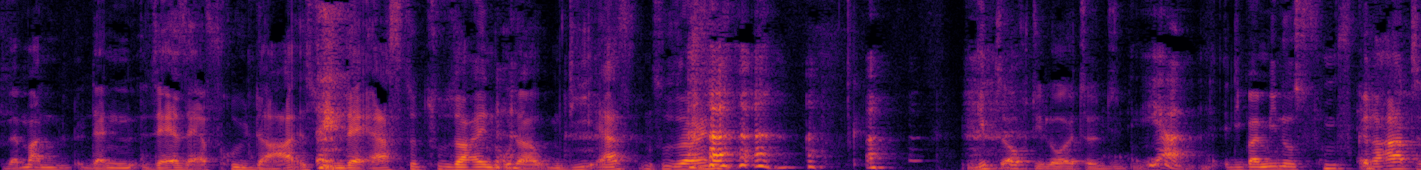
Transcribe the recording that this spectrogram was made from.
Wenn man denn sehr, sehr früh da ist, um der Erste zu sein oder um die Ersten zu sein. Gibt es auch die Leute, die, Ja. die bei minus 5 Grad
